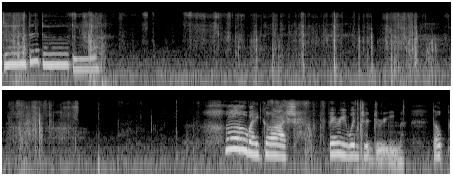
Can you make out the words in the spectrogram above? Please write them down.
Do do do do. Oh my gosh. Fairy Winter Dream. Nope,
